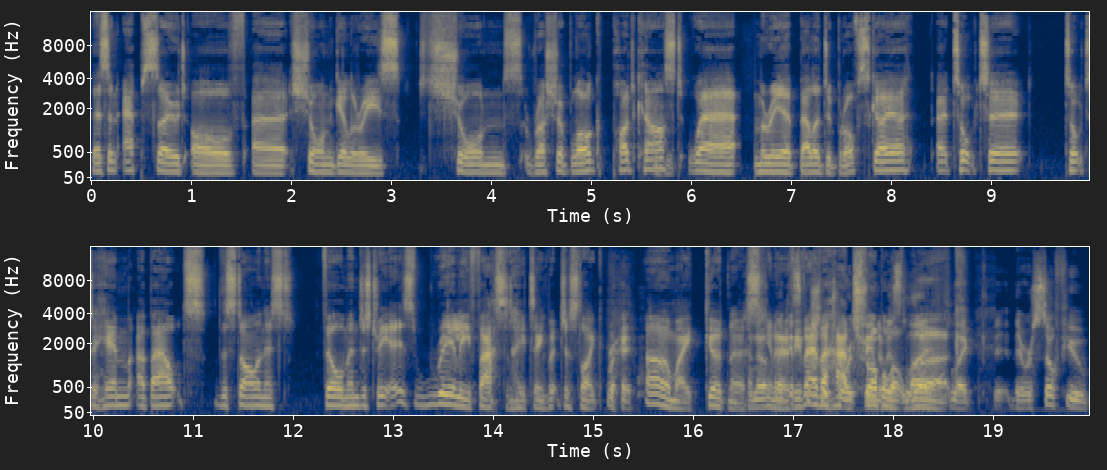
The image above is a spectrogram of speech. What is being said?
there's an episode of uh sean guillory's sean's russia blog podcast where Maria Belodubrovskaya uh, talked to talked to him about the stalinist film industry it's really fascinating but just like Right. oh my goodness I you know like, if you've ever had towards the end of trouble at life, work like there were so few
